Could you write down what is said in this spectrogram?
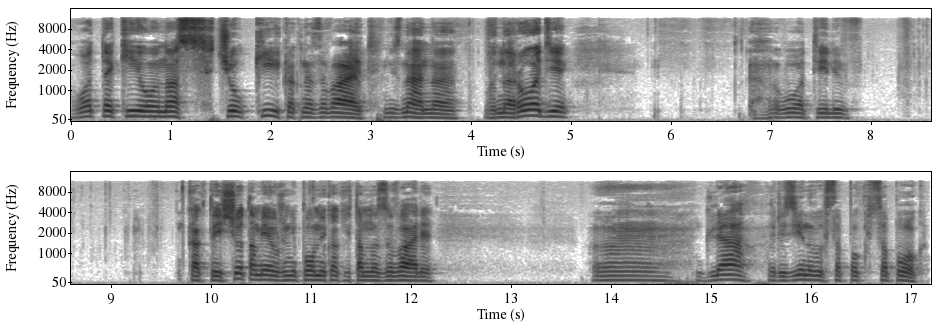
Вот такие у нас чулки, как называют, не знаю, на, в народе. Вот, или как-то еще там, я уже не помню, как их там называли. Э, для резиновых сапог, сапог.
